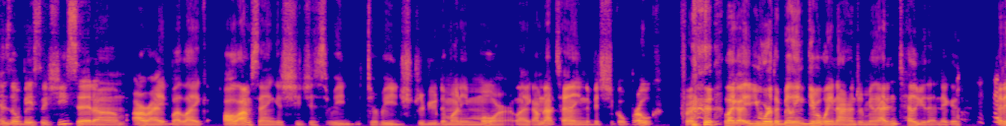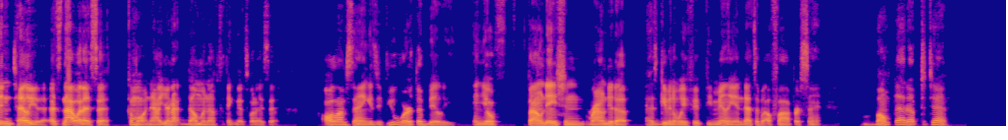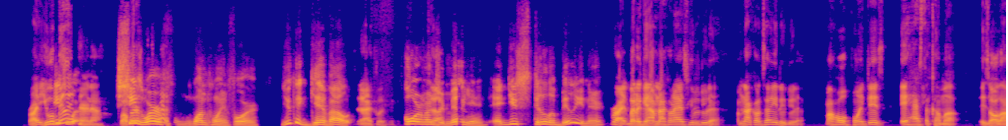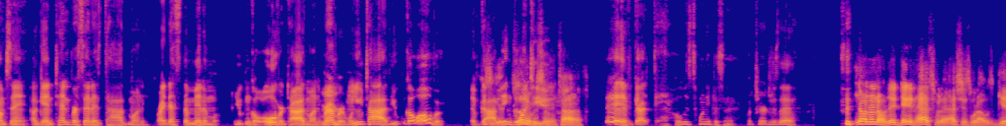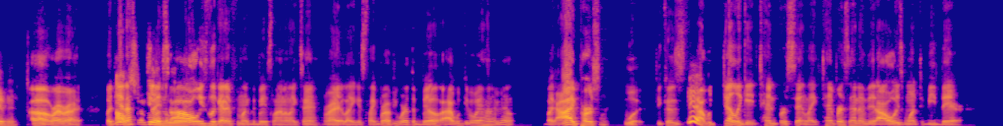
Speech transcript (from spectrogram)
And so basically, she said, "Um, all right, but like, all I'm saying is she just read to redistribute the money more. Like, I'm not telling the bitch to go broke. like, uh, you worth a billion, give away nine hundred million. I didn't tell you that, nigga. I didn't tell you that. That's not what I said. Come on, now you're not dumb enough to think that's what I said. All I'm saying is, if you're worth a billion and your foundation rounded up has given away 50 million, that's about 5%. Bump that up to 10. Right? You a she's billionaire now. Bump she's worth 1.4. You could give out exactly 400 exactly. million, and you still a billionaire. Right. But again, I'm not going to ask you to do that. I'm not going to tell you to do that. My whole point is it has to come up. Is all I'm saying. Again, 10% is tithe money, right? That's the minimum. You can go over tithe money. Remember, when you tithe, you can go over. If God been good to you, tithe. Yeah, if God, damn, who was 20%? What church was that? no, no, no. They, they didn't ask for that. That's just what I was given. Oh, right, right. But yeah, that's what I'm saying. So I always look at it from like the baseline of like 10, right? Like it's like, bro, if you worth the bill, I would give away 100 mil. Like I personally would because yeah. I would delegate 10%. Like 10% of it, I always want to be there.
